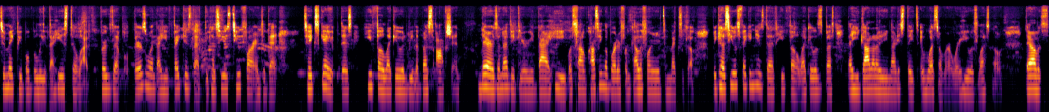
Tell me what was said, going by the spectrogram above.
to make people believe that he is still alive. For example, there's one that he faked his death because he was too far into debt. To escape this, he felt like it would be the best option. There is another theory that he was found crossing the border from California to Mexico. Because he was faking his death, he felt like it was best that he got out of the United States and went somewhere where he was less known. There has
